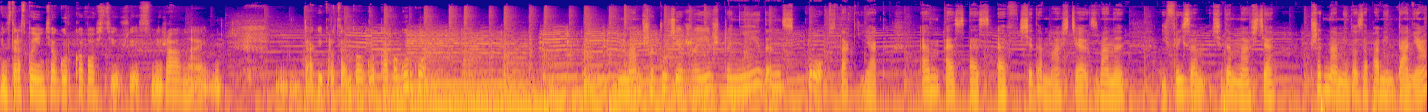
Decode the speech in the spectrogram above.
Więc teraz pojęcie ogórkowości już jest mierzalne i taki procent ogórka w ogórku. Mam przeczucie, że jeszcze nie jeden skrót, taki jak MSSF 17, zwany IFRISem 17, przed nami do zapamiętania,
